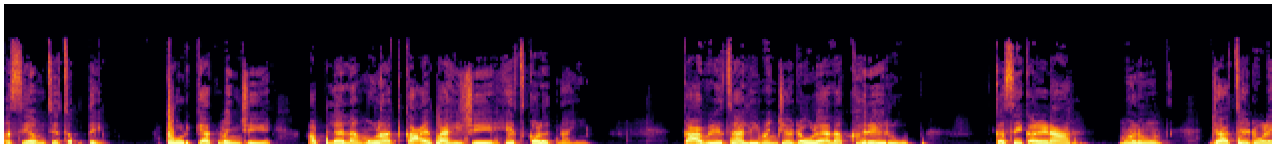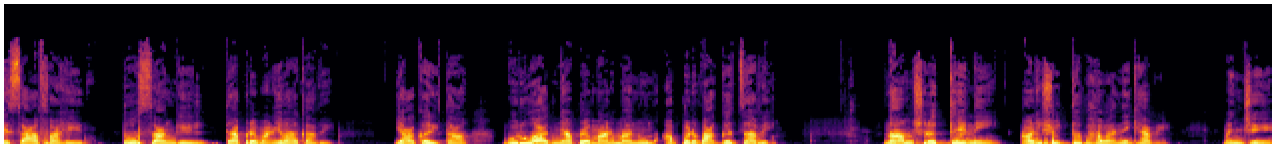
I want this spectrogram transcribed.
असे आमचे चुकते. थोडक्यात म्हणजे आपल्याला मुळात काय पाहिजे हेच कळत नाही. कावीळ चाली म्हणजे डोळ्याला खरे रूप कसे कळणार? म्हणून ज्याचे डोळे साफ आहेत तोच सांगेल त्याप्रमाणे वागावे. याकरिता गुरु आज्ञा प्रमाण मानून आपण वागत जावे. नाम श्रद्धेने आणि शुद्ध भावाने घ्यावे. म्हणजे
